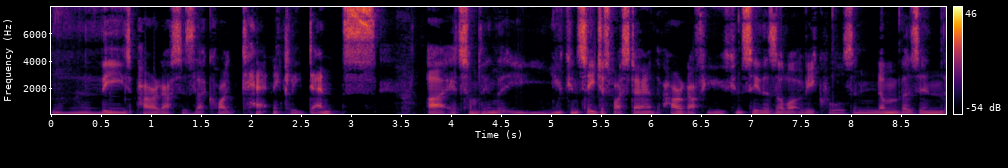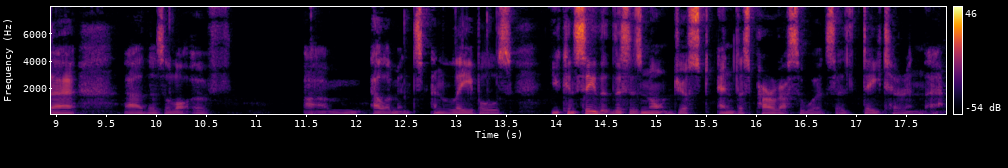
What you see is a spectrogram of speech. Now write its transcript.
these paragraphs is they're quite technically dense. Uh, it's something that you can see just by staring at the paragraph. You can see there's a lot of equals and numbers in there. Uh, there's a lot of um, elements and labels, you can see that this is not just endless paragraphs of words, there's data in there.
